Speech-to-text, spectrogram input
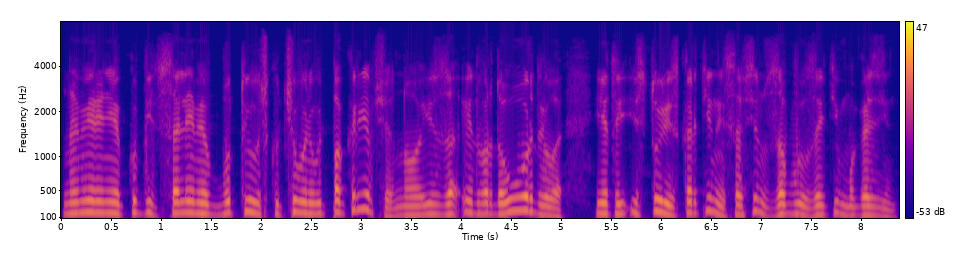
намерение купить в Салеме бутылочку чего-нибудь покрепче, но из-за Эдварда Уордвилла и этой истории с картиной совсем забыл зайти в магазин.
